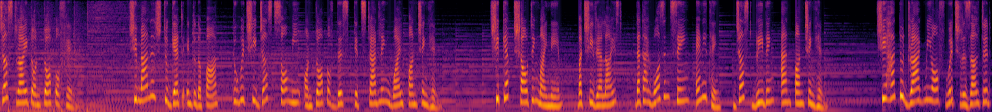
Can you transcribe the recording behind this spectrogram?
just right on top of him. She managed to get into the park, to which she just saw me on top of this kid straddling while punching him. She kept shouting my name, but she realized that I wasn't saying anything, just breathing and punching him. She had to drag me off, which resulted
